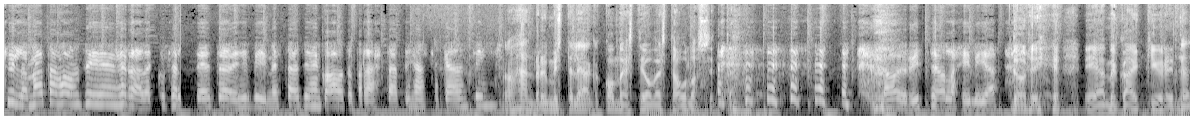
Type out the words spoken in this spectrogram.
kyllä mä tahon siihen herätä, kun se lähtee töihin viimeistään siihen, kun auto pärähtää pihassa käyntiin. No hän rymistelee aika komeasti ovesta ulos sitten. No yritin olla hiljaa. no niin, eihän me kaikki No yritetään.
